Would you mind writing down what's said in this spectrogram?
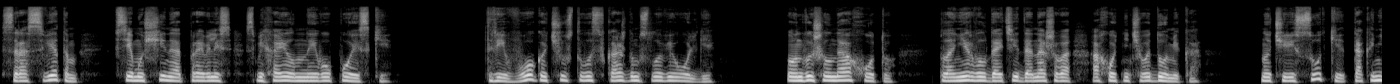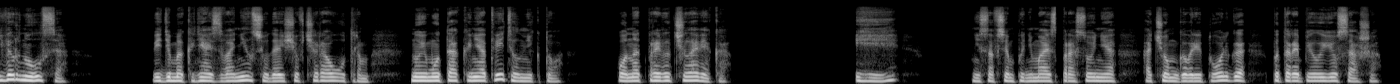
С рассветом все мужчины отправились с Михаилом на его поиски. Тревога чувствовалась в каждом слове Ольги. Он вышел на охоту, планировал дойти до нашего охотничьего домика, но через сутки так и не вернулся. Видимо, князь звонил сюда еще вчера утром, но ему так и не ответил никто. Он отправил человека. «И?» Не совсем понимая с просонья, о чем говорит Ольга, поторопил ее Саша.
